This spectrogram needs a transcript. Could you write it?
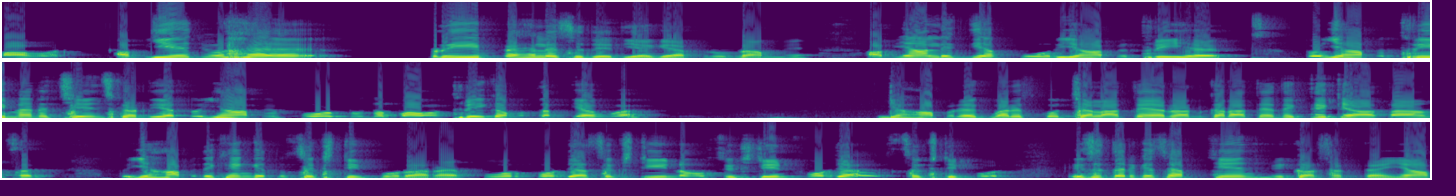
पावर अब ये जो है प्री पहले से दे दिया गया प्रोग्राम में। अब यहाँ लिख दिया 4 यहाँ पे 3 है। तो यहाँ पे 3 मैंने चेंज कर दिया। तो यहाँ पे 4 टू द पावर 3 का मतलब क्या हुआ? यहाँ पर एक बार इसको चलाते हैं रन कराते हैं, देखते हैं क्या आता है आंसर तो यहाँ पे देखेंगे तो 64 आ रहा है। 4 4 जा 16 और 16 4 जा 64 इसी तरीके से आप चेंज भी कर सकते हैं। यहाँ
